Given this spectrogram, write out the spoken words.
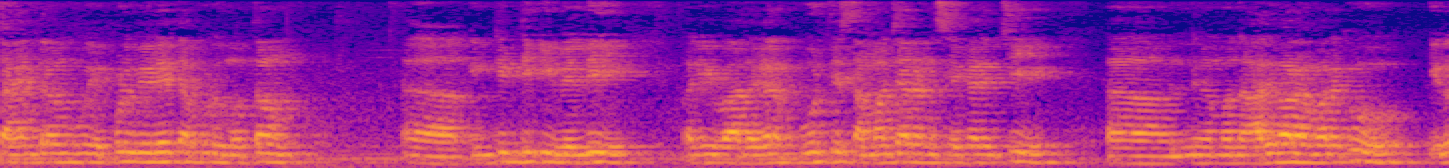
సాయంత్రం ఎప్పుడు వీలైతే అప్పుడు మొత్తం ఇంటింటికి వెళ్ళి మరి వారి దగ్గర పూర్తి సమాచారాన్ని సేకరించి మన ఆదివారం వరకు ఇరు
